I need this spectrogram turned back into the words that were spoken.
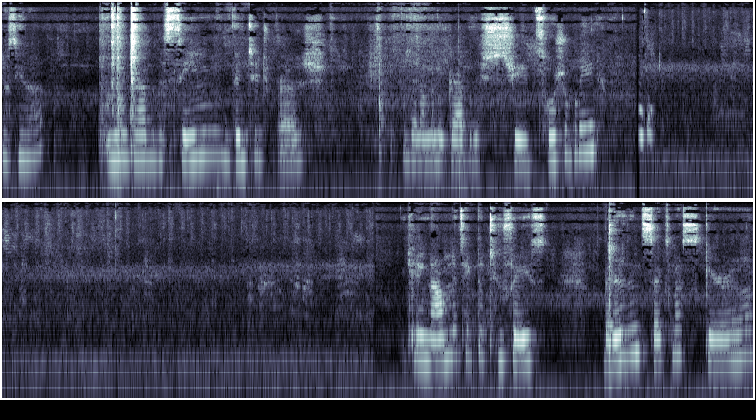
You see that? I'm gonna grab the same vintage brush. And then I'm gonna grab the shade Social Blade. Okay, now I'm gonna take the Too Faced Better Than Sex Mascara.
